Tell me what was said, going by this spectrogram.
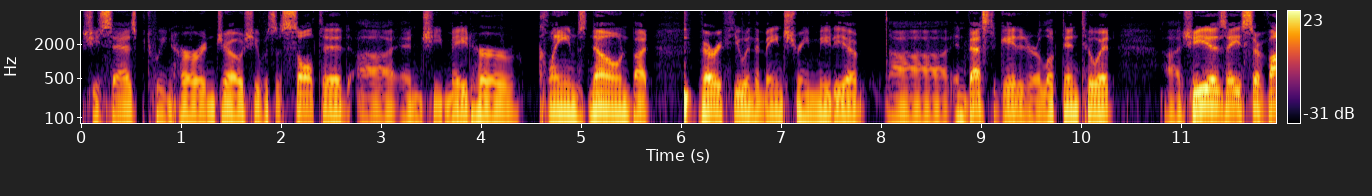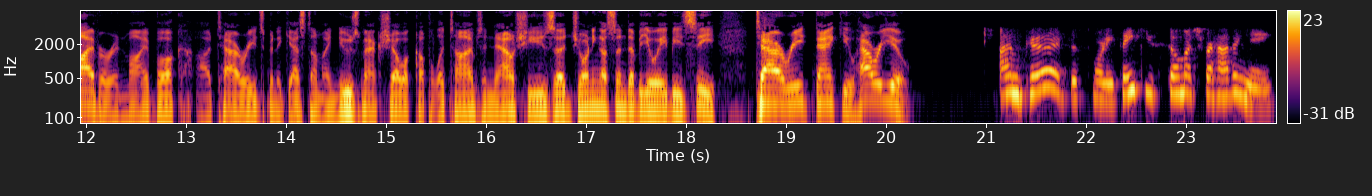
She says between her and Joe, she was assaulted, uh, and she made her claims known, but very few in the mainstream media uh, investigated or looked into it. Uh, she is a survivor in my book. Uh, Tara Reade's been a guest on my Newsmax show a couple of times, and now she's uh, joining us on WABC. Tara Reade, thank you. How are you? I'm good this morning. Thank you so much for having me.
